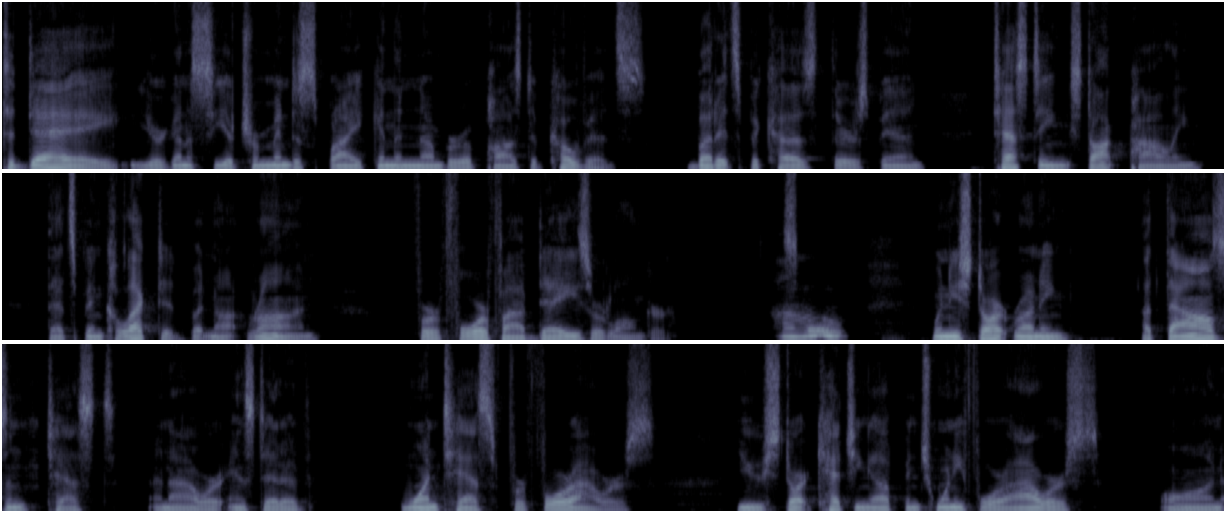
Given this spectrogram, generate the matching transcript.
today you're going to see a tremendous spike in the number of positive COVIDs, but it's because there's been testing stockpiling that's been collected but not run for four or five days or longer. Oh. So when you start running a thousand tests an hour instead of one test for four hours, you start catching up in 24 hours on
